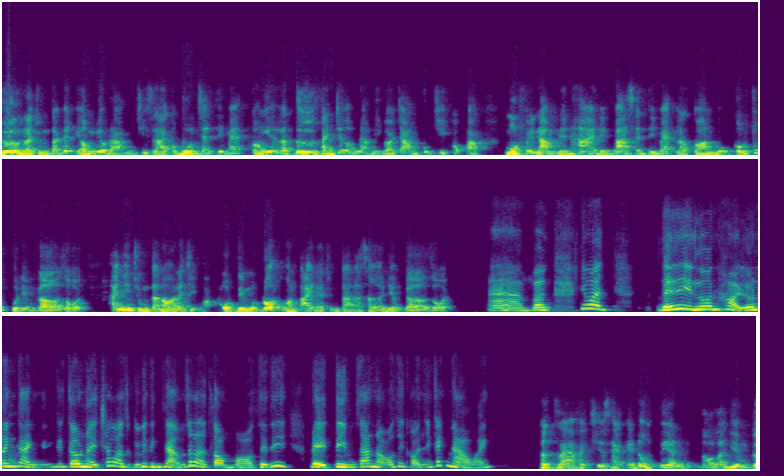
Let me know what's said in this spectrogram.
Thường là chúng ta biết cái ống niệu đạo cũng chỉ dài có 4 cm có nghĩa là từ thành trước âm đạo đi vào trong cũng chỉ có khoảng 1,5 đến 2 đến 3 cm là toàn bộ cấu trúc của điểm G rồi. Hay như ừ. chúng ta nói là chỉ khoảng một thì một đốt ngón tay là chúng ta đã sở đến điểm G rồi. À vâng. Nhưng mà thế thì luôn hỏi luôn anh Thành những cái câu này, chắc là quý vị thính giả rất là tò mò. Thế thì để tìm ra nó thì có những cách nào anh? Thực ra phải chia sẻ cái đầu tiên, đó là điểm G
